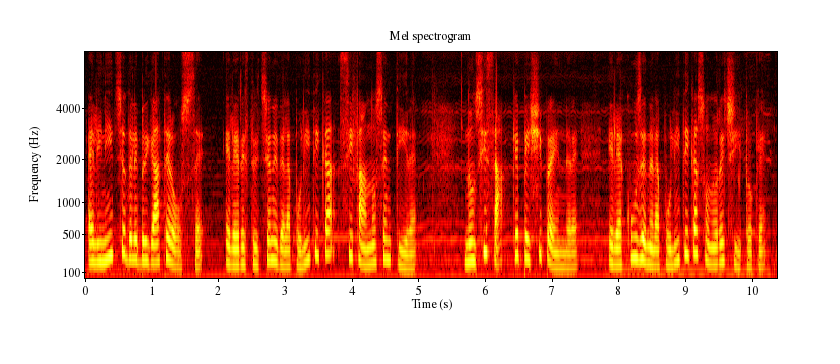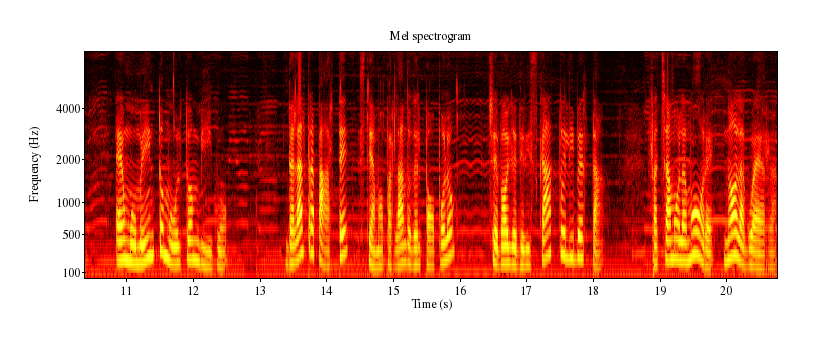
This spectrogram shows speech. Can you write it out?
È l'inizio delle Brigate Rosse e le restrizioni della politica si fanno sentire. Non si sa che pesci prendere e le accuse nella politica sono reciproche. È un momento molto ambiguo. Dall'altra parte, stiamo parlando del popolo, c'è voglia di riscatto e libertà. Facciamo l'amore, no la guerra,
